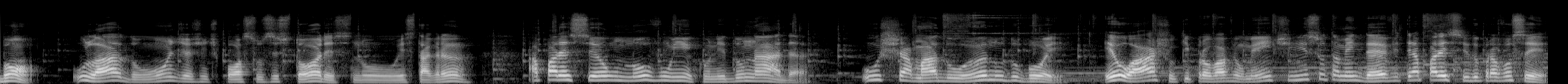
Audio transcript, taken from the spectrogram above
Bom, o lado onde a gente posta os stories no Instagram apareceu um novo ícone do nada, o chamado Ano do Boi. Eu acho que provavelmente isso também deve ter aparecido para você.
